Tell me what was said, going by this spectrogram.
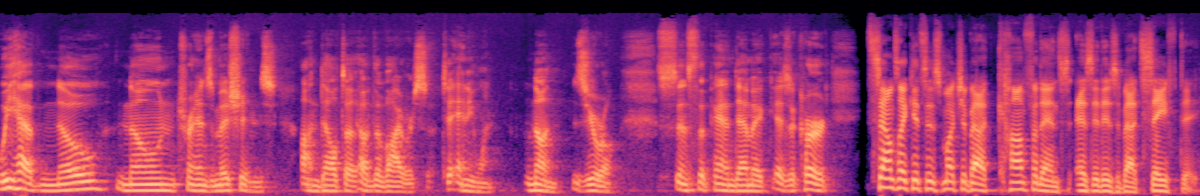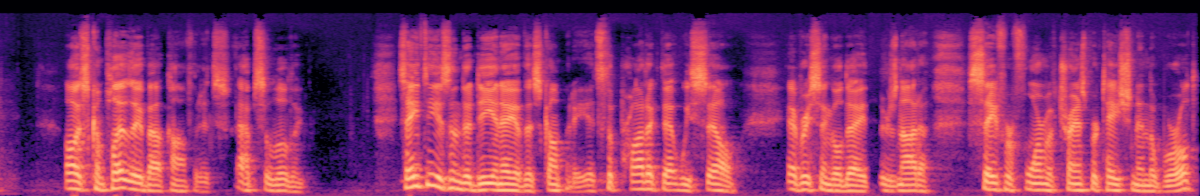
We have no known transmissions on Delta of the virus to anyone. None, zero, since the pandemic has occurred. Sounds like it's as much about confidence as it is about safety. Oh, it's completely about confidence. Absolutely. Safety is in the DNA of this company. It's the product that we sell every single day. There's not a safer form of transportation in the world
